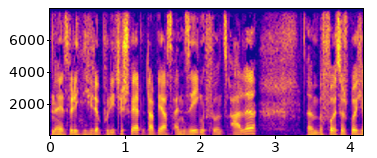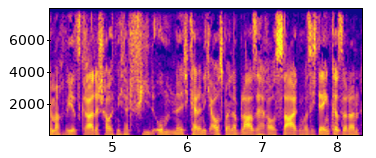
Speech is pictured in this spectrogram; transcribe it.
Ne, jetzt will ich nicht wieder politisch werden, da wäre es ein Segen für uns alle. Ähm, bevor ich so Sprüche mache wie jetzt gerade, schaue ich mich halt viel um. Ne? Ich kann ja nicht aus meiner Blase heraus sagen, was ich denke, sondern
